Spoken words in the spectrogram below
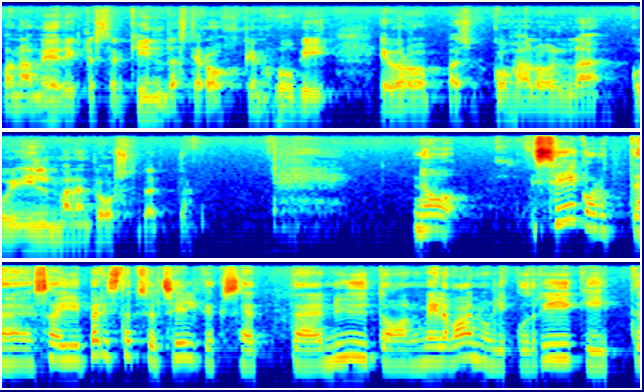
on ameeriklastel kindlasti rohkem huvi Euroopas kohal olla kui ilma nende ostudeta. no seekord äh, sai päris täpselt selgeks, et äh, nüüd on meile vaenulikud riigid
